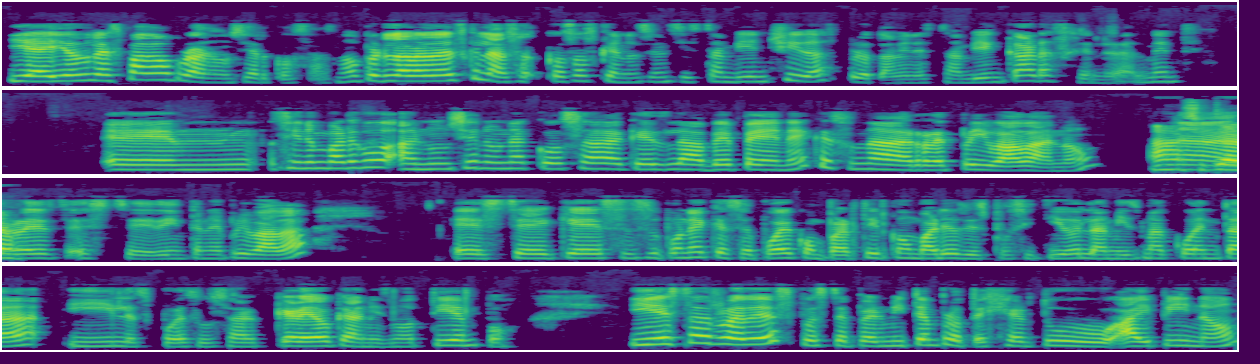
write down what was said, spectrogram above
y a ellos les pagan por anunciar cosas, ¿no? Pero la verdad es que las cosas que anuncian sí están bien chidas, pero también están bien caras generalmente. Em, sin embargo, anuncian una cosa que es la VPN, que es una red privada, ¿no? Ah, una red este, de internet privada este, que se supone que se puede compartir con varios dispositivos la misma cuenta y les puedes usar, creo que al mismo tiempo. Y estas redes, pues, te permiten proteger tu IP, ¿no?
